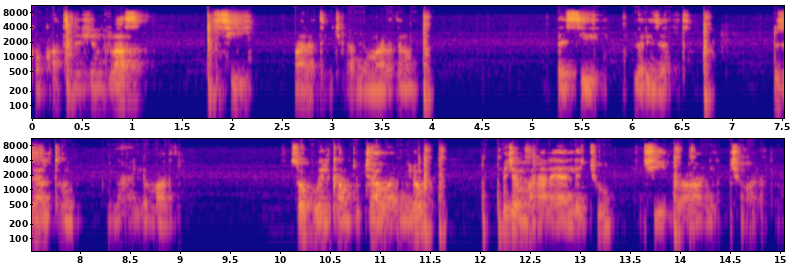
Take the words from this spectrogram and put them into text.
concatenation plus C ማለት እንችላለን ማለት ነው። C result result ቱን እናያለን ማለት ነው። so welcome to Java የሚለው መጀመሪያ ላይ ያለችው ቺኛዋ ነች ማለት ነው።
